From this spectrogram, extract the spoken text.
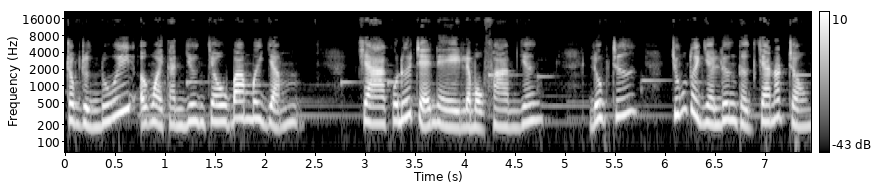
trong rừng núi ở ngoài thành Dương Châu 30 dặm. Cha của đứa trẻ này là một phàm nhân. Lúc trước, chúng tôi nhờ lương thực cha nó trồng.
